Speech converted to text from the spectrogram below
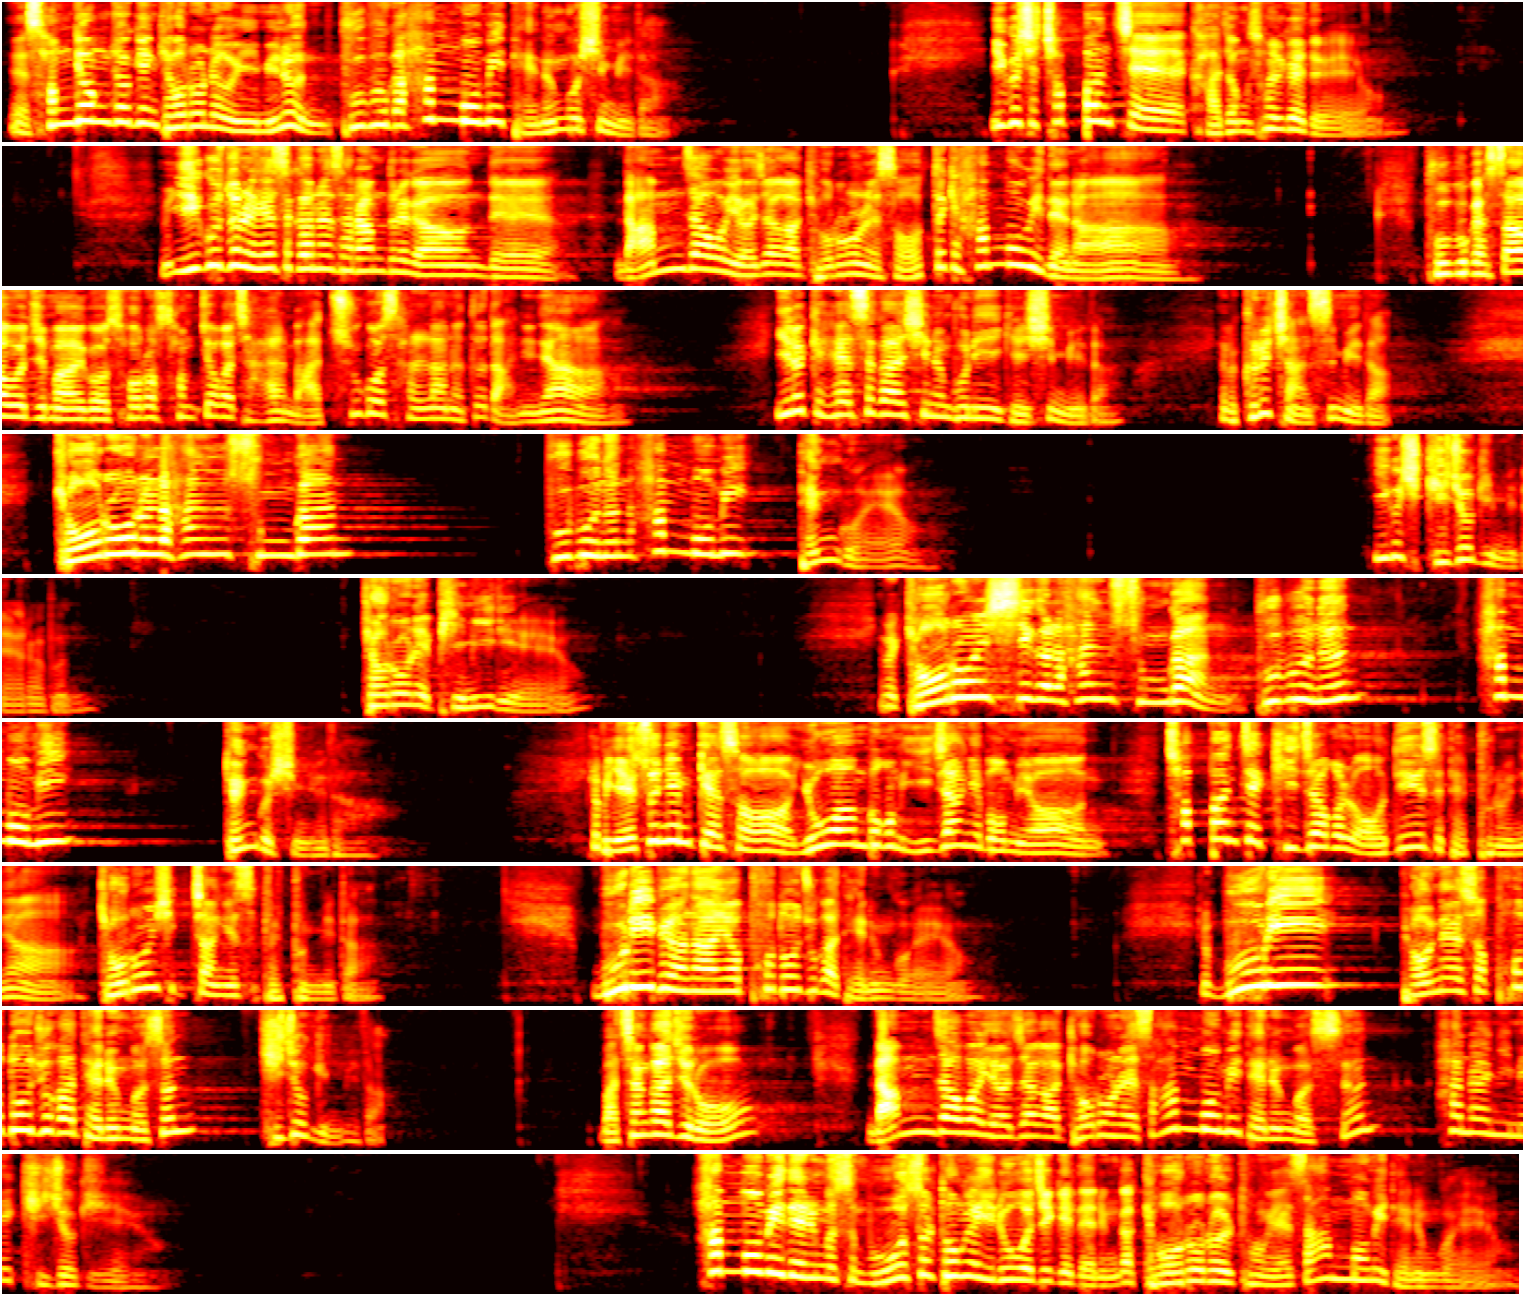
예, 성경적인 결혼의 의미는 부부가 한 몸이 되는 것입니다. 이것이 첫 번째 가정 설계도예요. 이 구조를 해석하는 사람들 가운데 남자와 여자가 결혼을 해서 어떻게 한 몸이 되나? 부부가 싸우지 말고 서로 성격을 잘 맞추고 살라는 뜻 아니냐? 이렇게 해석하시는 분이 계십니다. 그렇지 않습니다. 결혼을 한 순간 부부는 한 몸이 된 거예요. 이것이 기적입니다, 여러분. 결혼의 비밀이에요. 결혼식을 한 순간 부부는 한 몸이 된 것입니다. 예수님께서 요한복음 2장에 보면 첫 번째 기적을 어디에서 베푸느냐? 결혼식장에서 베풉니다. 물이 변하여 포도주가 되는 거예요. 물이 변해서 포도주가 되는 것은 기적입니다. 마찬가지로 남자와 여자가 결혼해서 한 몸이 되는 것은 하나님의 기적이에요. 한 몸이 되는 것은 무엇을 통해 이루어지게 되는가? 결혼을 통해서 한 몸이 되는 거예요.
